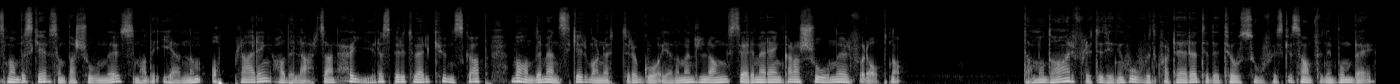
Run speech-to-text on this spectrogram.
som han beskrev som personer som hadde gjennom opplæring hadde lært seg en høyere spirituell kunnskap vanlige mennesker var nødt til å gå gjennom en lang serie med reinkarnasjoner for å oppnå. Damodar flyttet inn i hovedkvarteret til det teosofiske samfunnet i Bombay,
